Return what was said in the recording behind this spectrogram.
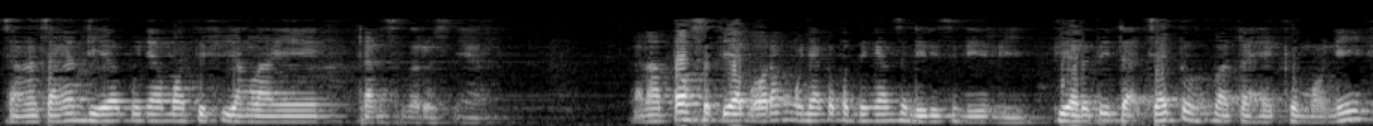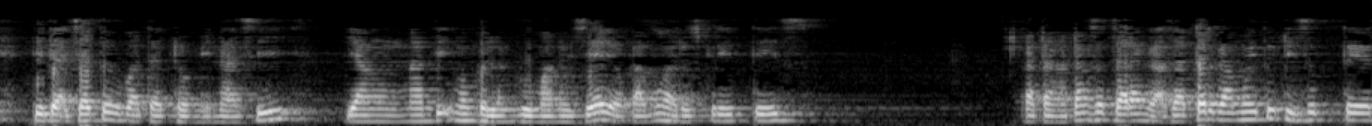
Jangan-jangan dia punya motif yang lain dan seterusnya. Karena toh setiap orang punya kepentingan sendiri-sendiri. Biar tidak jatuh pada hegemoni, tidak jatuh pada dominasi yang nanti membelenggu manusia, ya kamu harus kritis. Kadang-kadang secara nggak sadar kamu itu disetir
